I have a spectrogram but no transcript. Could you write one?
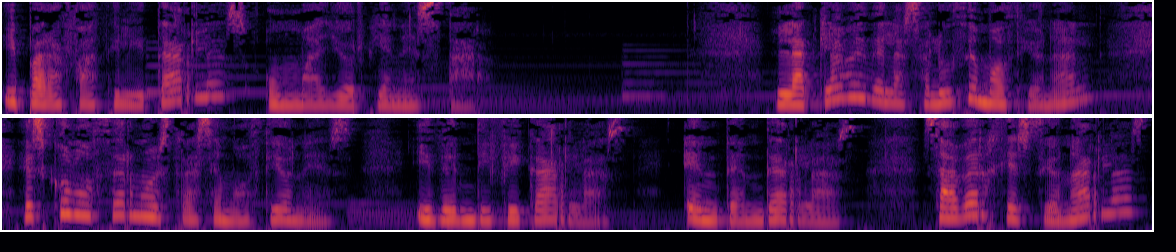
y para facilitarles un mayor bienestar. La clave de la salud emocional es conocer nuestras emociones, identificarlas, entenderlas, saber gestionarlas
